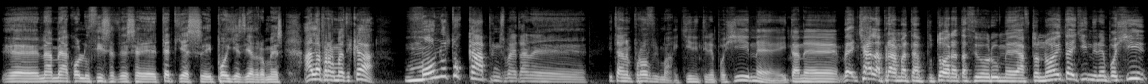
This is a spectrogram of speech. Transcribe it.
ε, να με ακολουθήσετε σε τέτοιες υπόγειες διαδρομές. Αλλά πραγματικά μόνο το κάπνισμα ήταν, ήταν πρόβλημα. Εκείνη την εποχή, ναι. Ήταν. και άλλα πράγματα που τώρα τα θεωρούμε αυτονόητα, εκείνη την εποχή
